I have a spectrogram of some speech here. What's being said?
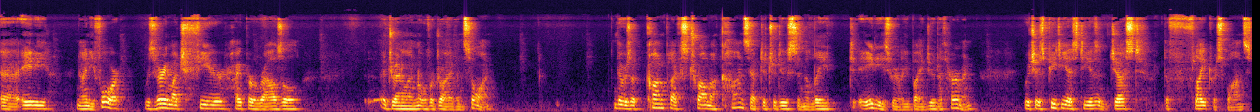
uh, 80, 94 was very much fear, hyperarousal, adrenaline overdrive, and so on. There was a complex trauma concept introduced in the late 80s, really, by Judith Herman, which is PTSD isn't just the flight response,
